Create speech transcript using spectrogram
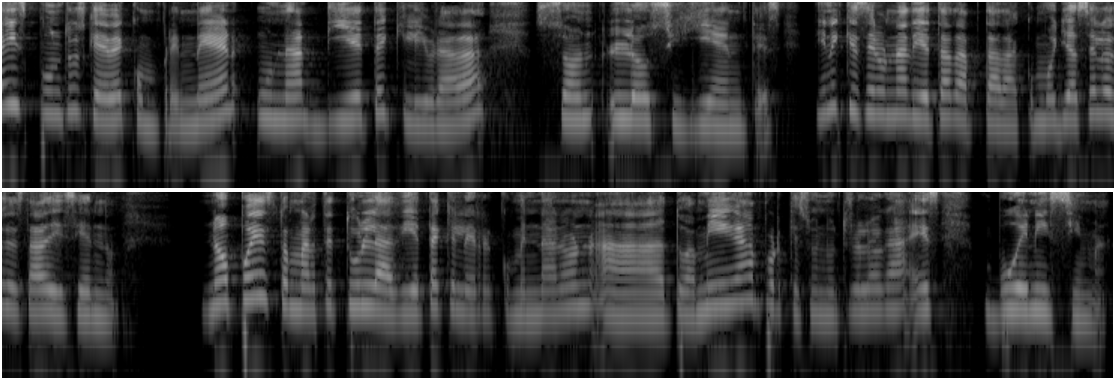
seis puntos que debe comprender una dieta equilibrada son los siguientes. Tiene que ser una dieta adaptada, como ya se los estaba diciendo. No puedes tomarte tú la dieta que le recomendaron a tu amiga porque su nutrióloga es buenísima.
